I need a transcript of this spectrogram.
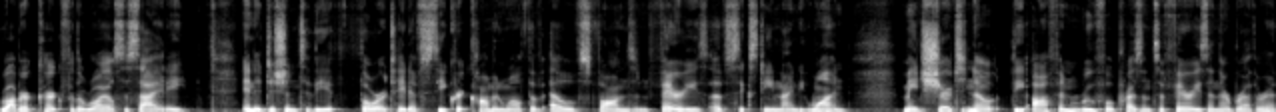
Robert Kirk for the Royal Society, in addition to the authoritative Secret Commonwealth of Elves, Fauns, and Fairies of 1691, made sure to note the often rueful presence of fairies and their brethren.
